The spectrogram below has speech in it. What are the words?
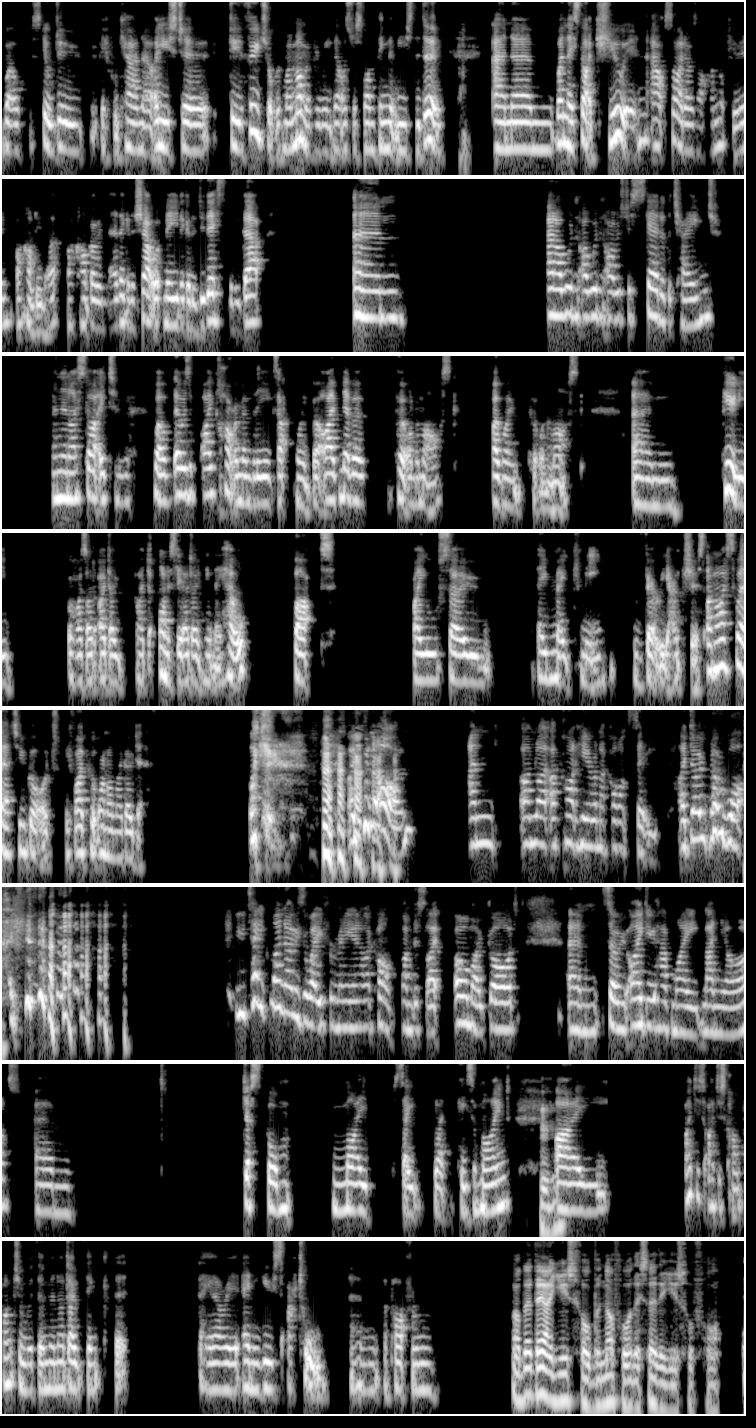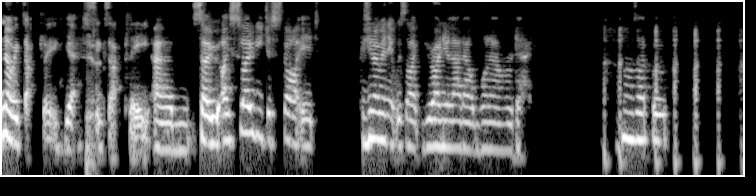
well, still do if we can. I used to do the food shop with my mum every week. That was just one thing that we used to do. And um, when they started queuing outside, I was like, I'm not queuing. I can't do that. I can't go in there. They're going to shout at me. They're going to do this. They're going to do that. Um, and I wouldn't. I wouldn't. I was just scared of the change. And then I started to. Well, there was. I can't remember the exact point, but I've never put on a mask. I won't put on a mask. Um, purely because I, I don't, I honestly, I don't think they help. But I also, they make me very anxious. And I swear to God, if I put one on, I go deaf. Like, I put it on and I'm like, I can't hear and I can't see. I don't know why. you take my nose away from me and I can't, I'm just like, oh my God. Um, so I do have my lanyard. Um, just for my say like peace of mind mm-hmm. i i just i just can't function with them and i don't think that they are any use at all um, apart from well they, they are useful but not for what they say they're useful for no exactly. Yes yeah. exactly. Um, so i slowly just started because you know when it was like you're only allowed out one hour a day. And i was like well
